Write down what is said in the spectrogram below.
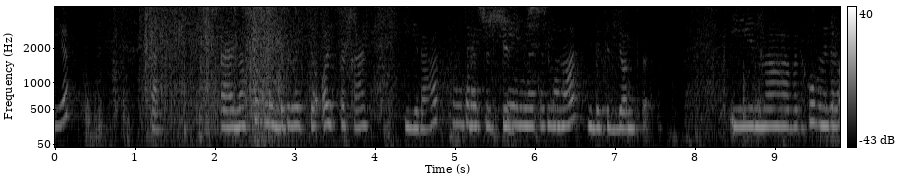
Є? Так. Е, наступна буде ось- ось така сіра. Вона, до речі, щільна така. щільна, ніби підйом. І наверху вона йде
